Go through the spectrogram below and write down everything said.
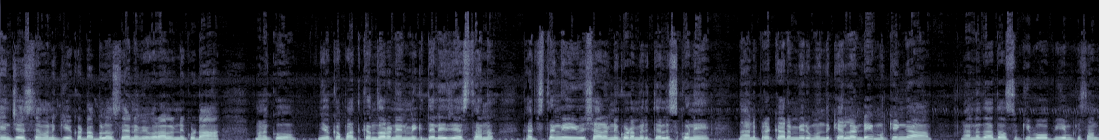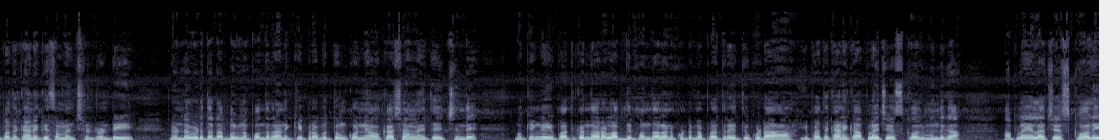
ఏం చేస్తే మనకి ఈ యొక్క డబ్బులు వస్తాయనే వివరాలన్నీ కూడా మనకు ఈ యొక్క పథకం ద్వారా నేను మీకు తెలియజేస్తాను. ఖచ్చితంగా ఈ విషయాలన్నీ కూడా మీరు తెలుసుకుని దాని ప్రకారం మీరు ముందుకెళ్ళండి. ముఖ్యంగా అన్నదాత సుఖీభో పిఎం కిసాన్ పథకానికి సంబంధించినటువంటి రెండో విడత డబ్బులను పొందడానికి ప్రభుత్వం కొన్ని అవకాశాలను అయితే ఇచ్చింది. ముఖ్యంగా ఈ పథకం ద్వారా లబ్ధి పొందాలనుకుంటున్న ప్రతి రైతు కూడా ఈ పథకానికి అప్లై చేసుకోవాలి ముందుగా. అప్లై ఎలా చేసుకోవాలి?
